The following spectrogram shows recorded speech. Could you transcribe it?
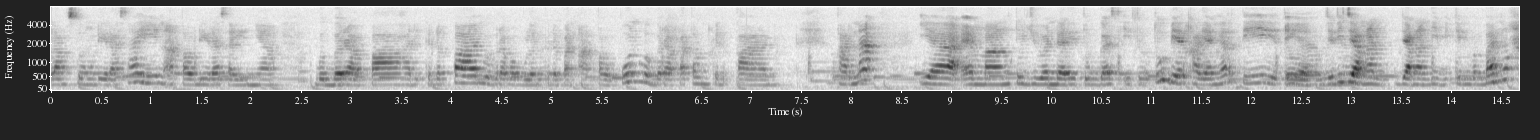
langsung dirasain atau dirasainnya beberapa hari ke depan, beberapa bulan ke depan ataupun beberapa tahun ke depan. Karena ya emang tujuan dari tugas itu tuh biar kalian ngerti gitu. Iya, Jadi benar. jangan jangan dibikin beban lah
